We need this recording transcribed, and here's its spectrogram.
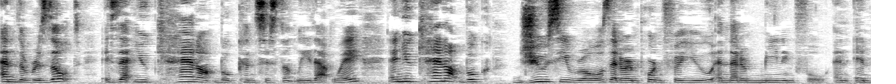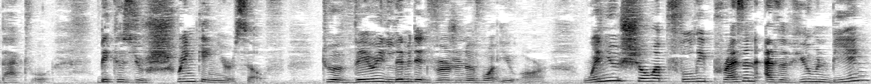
And the result is that you cannot book consistently that way and you cannot book juicy roles that are important for you and that are meaningful and impactful because you're shrinking yourself to a very limited version of what you are. When you show up fully present as a human being,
